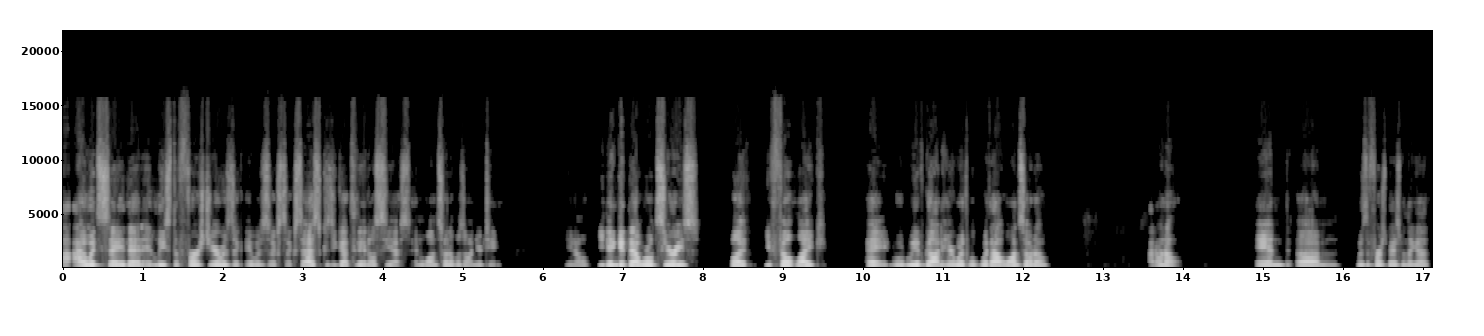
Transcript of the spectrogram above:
I, I would say that at least the first year was a, it was a success because you got to the NLCS and Juan Soto was on your team. You know, you didn't get that World Series, but you felt like, hey, would we have gotten here with without Juan Soto? I don't know. And um, who's the first baseman they got?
